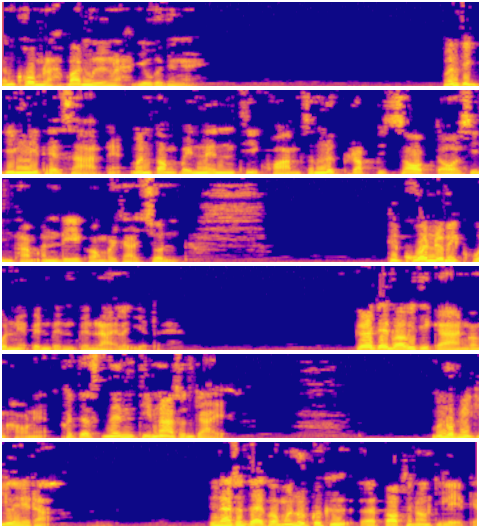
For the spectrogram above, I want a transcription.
สังคมล่ะ บ้านเมืองล่ะ อยู่กันยังไง มันจริงๆนิเทศศาสตร์เนี่ยมันต้องไปเน้นที่ความสำนึกรับผิดชอบต่อศีลธรรมอันดีของประชาชน คือควรหรือไม่ควรเนี่ยเป็นเป็นเป็นรายละเอียดเลยเกิดเห็นว่าวิธีการของเขาเนี่ยเขาจะเน้นที่น่าสนใจ มนุษย์มีกิเลสอะที่น่าสนใจของมนุษย์ก็คือตอบสนองกิเลสแก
